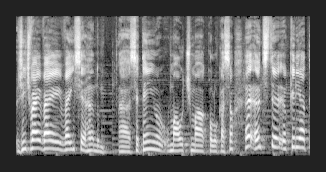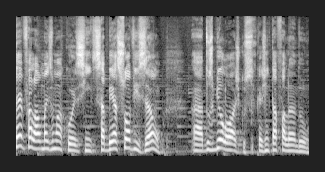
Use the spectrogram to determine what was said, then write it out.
A gente vai, vai, vai encerrando. Ah, você tem uma última colocação? É, antes, eu queria até falar mais uma coisa, assim, saber a sua visão ah, dos biológicos, que a gente está falando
